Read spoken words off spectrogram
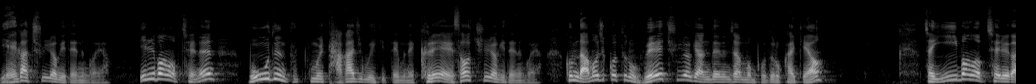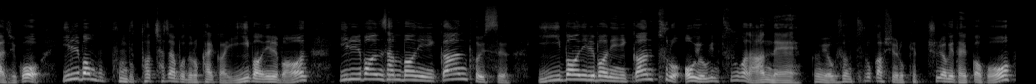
얘가 출력이 되는 거예요. 1번 업체는 모든 부품을 다 가지고 있기 때문에 그래서 출력이 되는 거예요. 그럼 나머지 것들은 왜 출력이 안 되는지 한번 보도록 할게요. 자, 2번 업체를 가지고 1번 부품부터 찾아보도록 할 거예요. 2번, 1번. 1번, 3번이니까 폴스. 2번, 1번이니까 트루. 어, 여긴 트루가 나왔네. 그럼 여기선 트루 값이 이렇게 출력이 될 거고.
